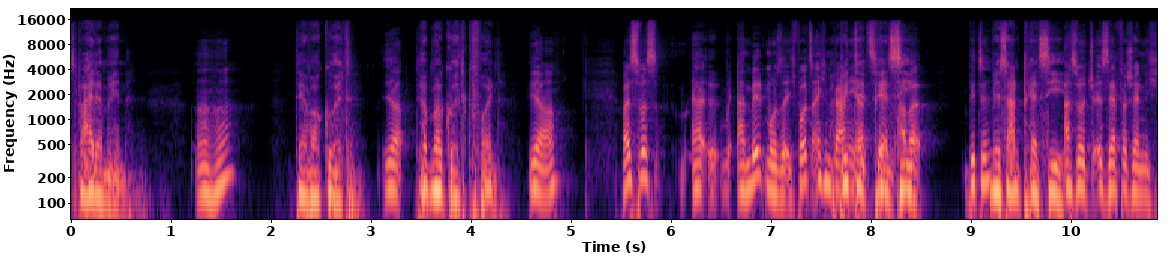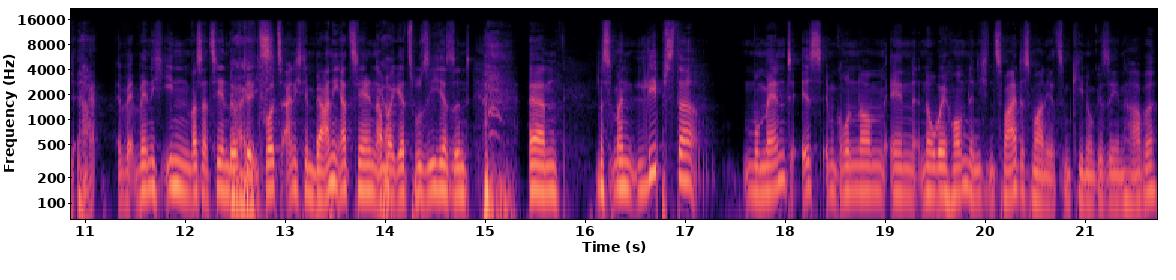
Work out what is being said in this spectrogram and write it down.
Spider-Man. Aha. Der war gut. Ja, Der hat mir gut gefallen. ja. Weißt du was, Herr, Herr Mildmoser, ich wollte es eigentlich im Bernie erzählen, aber bitte? Wir sind per Sie. Achso, selbstverständlich. Ja. Äh, Wenn ich Ihnen was erzählen dürfte, jetzt. ich wollte es eigentlich dem Bernie erzählen, aber Ja. jetzt, wo Sie hier sind, ähm, was mein liebster Moment ist im Grunde genommen in No Way Home, den ich ein zweites Mal jetzt im Kino gesehen habe,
